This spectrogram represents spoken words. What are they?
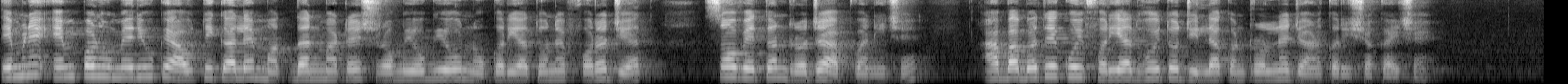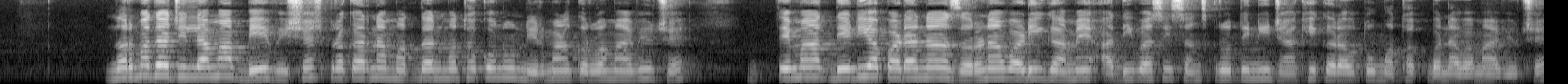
તેમણે એમ પણ ઉમેર્યું કે આવતીકાલે મતદાન માટે શ્રમયોગીઓ, નોકરિયાતોને ફરજિયાત સવેતન રજા આપવાની છે. આ બાબતે કોઈ ફરિયાદ હોય તો જિલ્લા કંટ્રોલને જાણ કરી શકાય છે. નર્મદા જિલ્લામાં બે વિશેષ પ્રકારના મતદાન મથકોનું નિર્માણ કરવામાં આવ્યું છે. તેમાં દેડિયાપાડાના ઝરણાવાડી ગામે આદિવાસી સંસ્કૃતિની ઝાંખી કરાવતું મથક બનાવવામાં આવ્યું છે,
